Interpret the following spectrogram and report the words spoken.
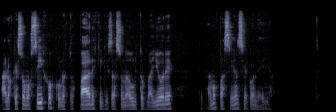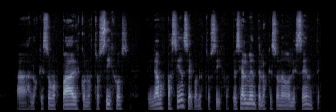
A los que somos hijos, con nuestros padres que quizás son adultos mayores, tengamos paciencia con ellos. A los que somos padres, con nuestros hijos, Tengamos paciencia con nuestros hijos, especialmente los que son adolescentes.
